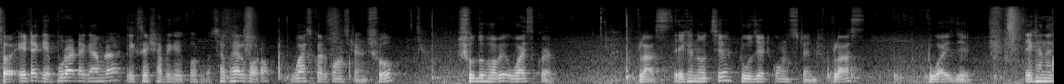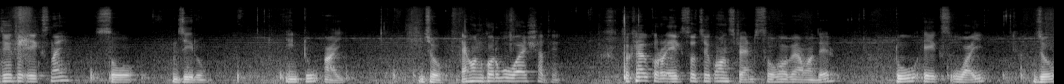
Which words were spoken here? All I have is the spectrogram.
সো এটাকে, পুরাটাকে আমরা এক্সের সাপেক্ষে করব। সো খেয়াল করো ওয়াই স্কোয়ার কনস্ট্যান্ট সো শুধু হবে ওয়াই স্কোয়ার প্লাস এখানে হচ্ছে two Z constant plus two I Z এখানে যেহেতু এক্স নাই সো জিরো ইন্টু আই যোগ, এখন করব ওয়াইয়ের সাথে। তো, খেয়াল করো এক্স হচ্ছে কনস্ট্যান্ট সো হবে আমাদের টু এক্স ওয়াই যোগ,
